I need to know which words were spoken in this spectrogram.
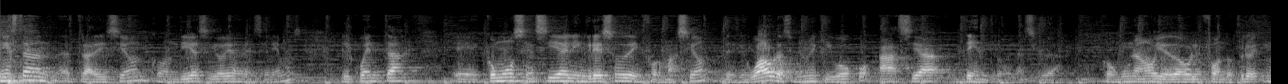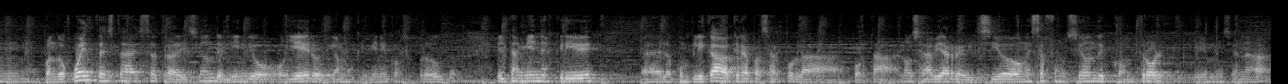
En esta tradición, con Días y Ollas venceremos, él cuenta eh, cómo se hacía el ingreso de información desde Guaura, si no me equivoco, hacia dentro de la ciudad, con una olla de doble fondo. Pero cuando cuenta esta, esta tradición del indio ollero, digamos, que viene con su producto, él también describe eh, lo complicado que era pasar por la portada, ¿no? O había revisión, esta función de control que yo mencionaba,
